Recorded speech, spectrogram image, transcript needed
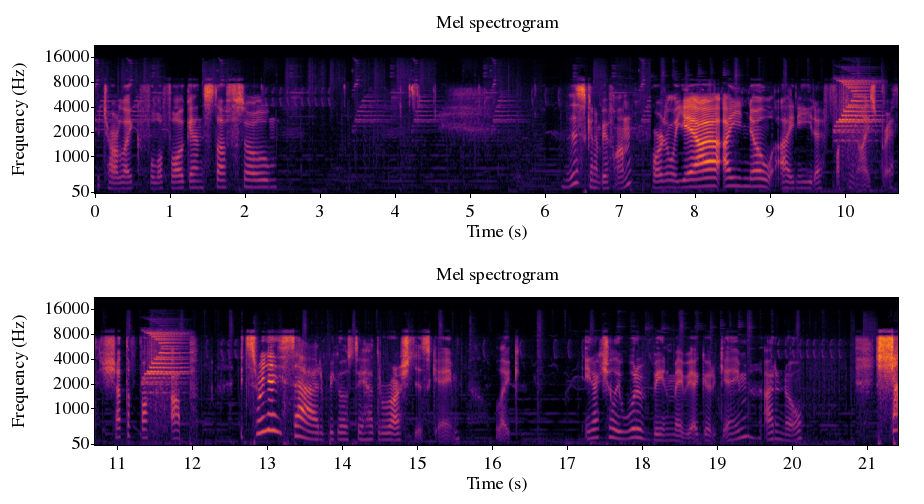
Which are like full of fog and stuff, so... This is gonna be fun. Portal, yeah, I know I need a fucking ice breath. Shut the fuck up. It's really sad because they had to rush this game. Like, it actually would have been maybe a good game. I don't know. Shut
